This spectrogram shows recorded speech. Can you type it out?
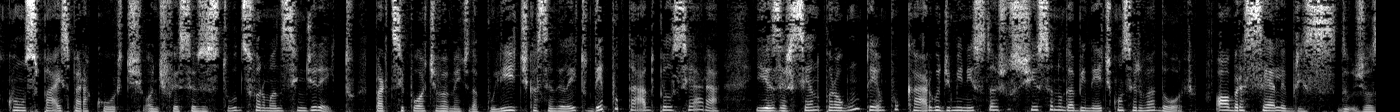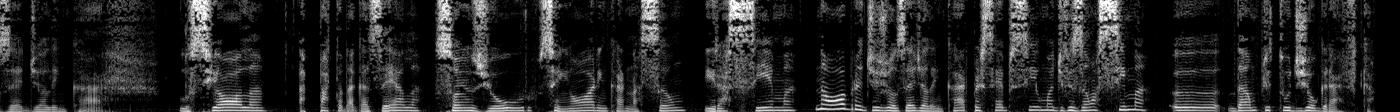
com os pais para a corte, onde fez seus estudos formando-se em direito. Participou ativamente da política, sendo eleito deputado pelo Ceará e exercendo por algum tempo o cargo de ministro da Justiça no gabinete conservador. Obras célebres do José de Alencar: Luciola, a Pata da Gazela, Sonhos de Ouro, Senhora, Encarnação, Iracema. Na obra de José de Alencar percebe-se uma divisão acima uh, da amplitude geográfica,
